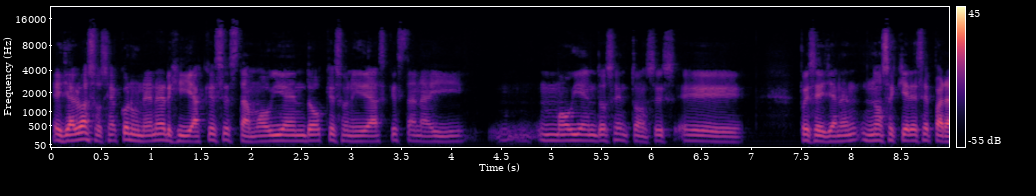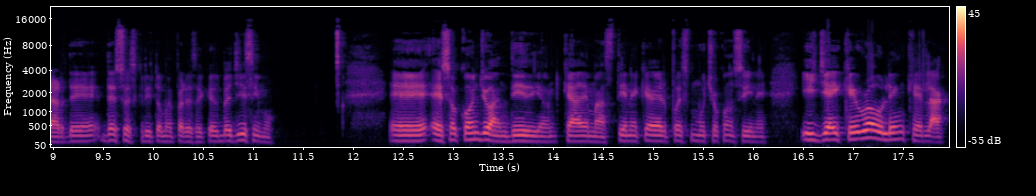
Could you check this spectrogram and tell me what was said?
ella lo asocia con una energía que se está moviendo, que son ideas que están ahí mm, moviéndose, entonces eh, pues ella no se quiere separar de, su escrito, me parece que es bellísimo. Eh, eso con Joan Didion, que además tiene que ver pues mucho con cine, y J.K. Rowling, que la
